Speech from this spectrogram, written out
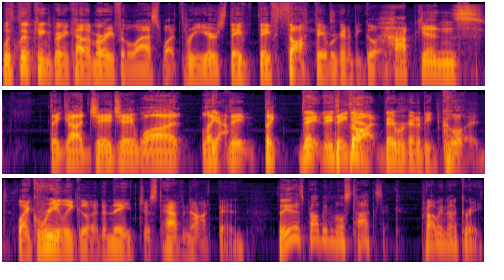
with Cliff Kingsbury and Kyler Murray for the last what three years, they've they've thought they were going to be good. Hopkins, they got J.J. Watt. Like Yeah. they like They they, They- thought they were going to be good, like really good, and they just have not been. I think that's probably the most toxic. Probably not great.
